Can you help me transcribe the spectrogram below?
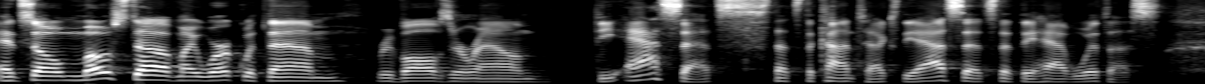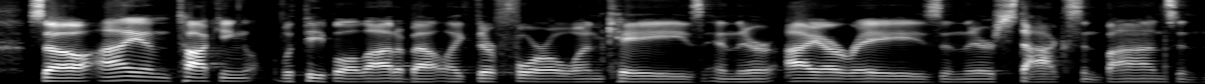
And so most of my work with them revolves around the assets, that's the context, the assets that they have with us. So I am talking with people a lot about like their 401ks and their IRAs and their stocks and bonds and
